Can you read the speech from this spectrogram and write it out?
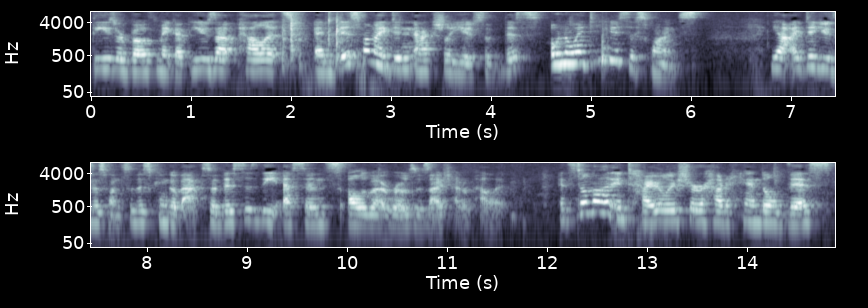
these are both makeup use up palettes. And this one I didn't actually use. So this, oh no, I did use this once. Yeah, I did use this one, so this can go back. So this is the Essence All About Roses eyeshadow palette. And still not entirely sure how to handle this.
